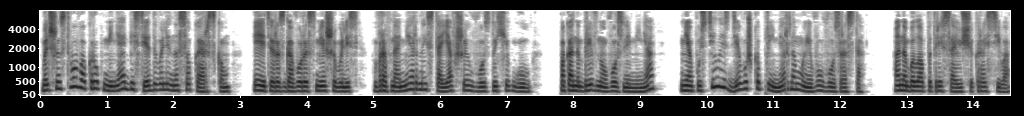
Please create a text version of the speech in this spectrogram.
большинство вокруг меня беседовали на сокерском, и эти разговоры смешивались в равномерный стоявший в воздухе гул, пока на бревно возле меня не опустилась девушка примерно моего возраста. Она была потрясающе красива.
